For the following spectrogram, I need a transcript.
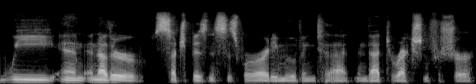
we and, and other such businesses were already moving to that in that direction for sure.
